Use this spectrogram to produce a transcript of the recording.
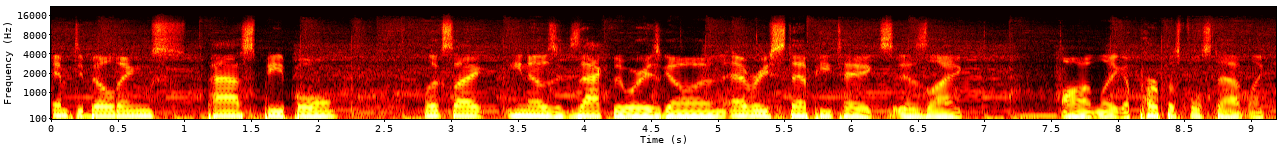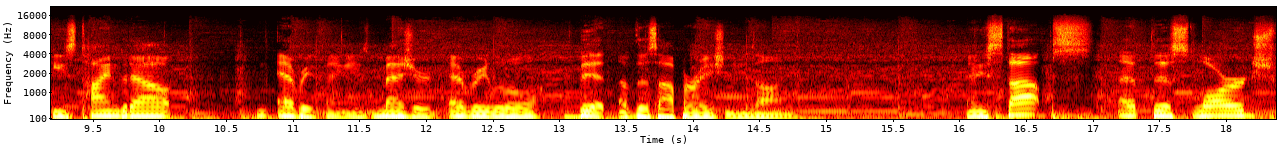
empty buildings, past people. Looks like he knows exactly where he's going. Every step he takes is like on like a purposeful step. Like he's timed it out, everything. He's measured every little bit of this operation he's on. And he stops at this large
